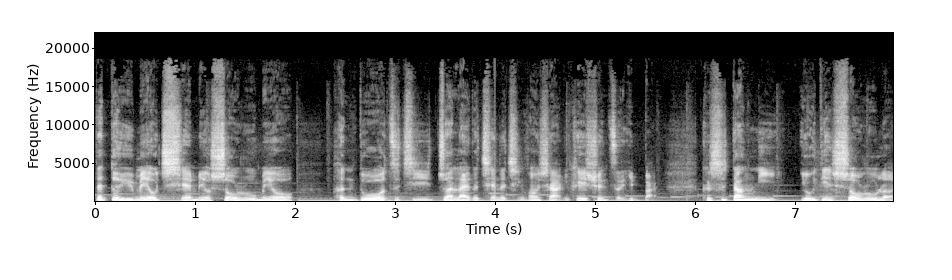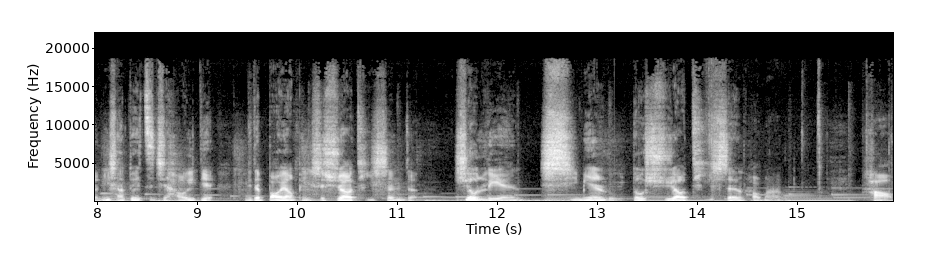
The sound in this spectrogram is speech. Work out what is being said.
但对于没有钱、没有收入、没有很多自己赚来的钱的情况下，你可以选择一百。可是当你有一点收入了，你想对自己好一点，你的保养品是需要提升的，就连洗面乳都需要提升，好吗？好，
